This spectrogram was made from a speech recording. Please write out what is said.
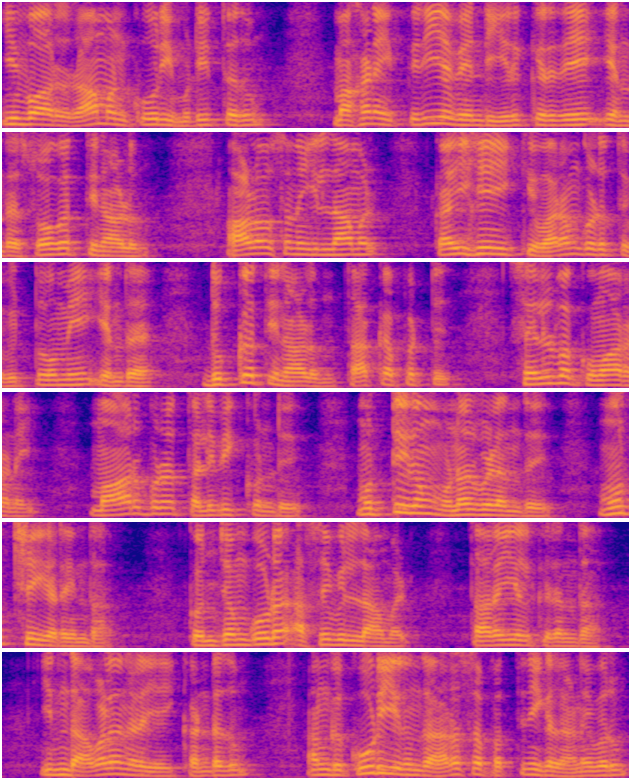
இவ்வாறு ராமன் கூறி முடித்ததும் மகனை பிரிய வேண்டி இருக்கிறதே என்ற சோகத்தினாலும் ஆலோசனை இல்லாமல் கைகேயிக்கு வரம் கொடுத்து விட்டோமே என்ற துக்கத்தினாலும் தாக்கப்பட்டு செல்வகுமாரனை மார்புற தழுவிக்கொண்டு முற்றிலும் உணர்விழந்து மூச்சை அடைந்தார் கொஞ்சம் கூட அசைவில்லாமல் தரையில் கிடந்தார். இந்த அவல நிலையை கண்டதும் அங்கு கூடியிருந்த அரச பத்தினிகள் அனைவரும்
